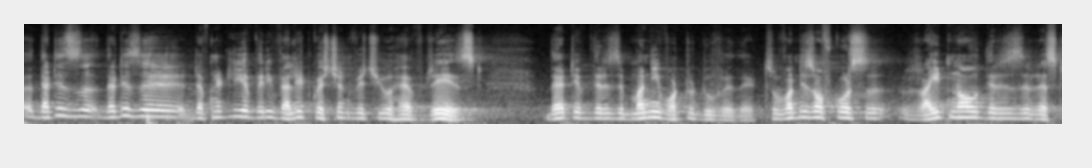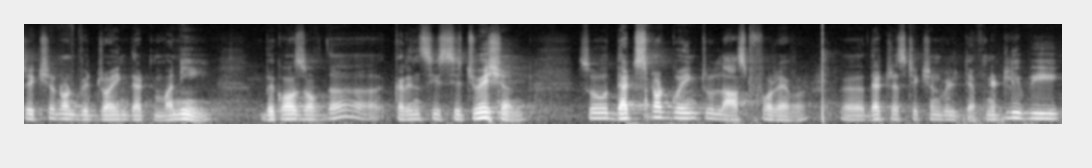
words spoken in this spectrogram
uh, that is, uh, that is a, definitely a very valid question which you have raised, that if there is a money, what to do with it. So one is, of course, uh, right now there is a restriction on withdrawing that money because of the currency situation. So that's not going to last forever. Uh, that restriction will definitely be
